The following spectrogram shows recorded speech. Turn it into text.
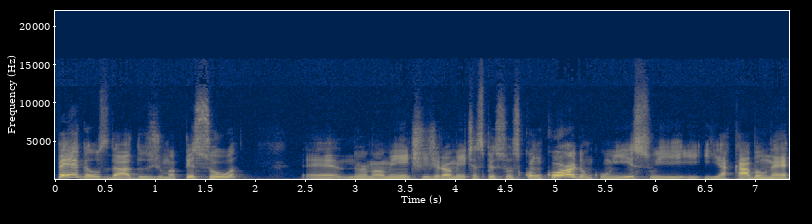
pega os dados de uma pessoa, é, normalmente, geralmente as pessoas concordam com isso e, e, e acabam né,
